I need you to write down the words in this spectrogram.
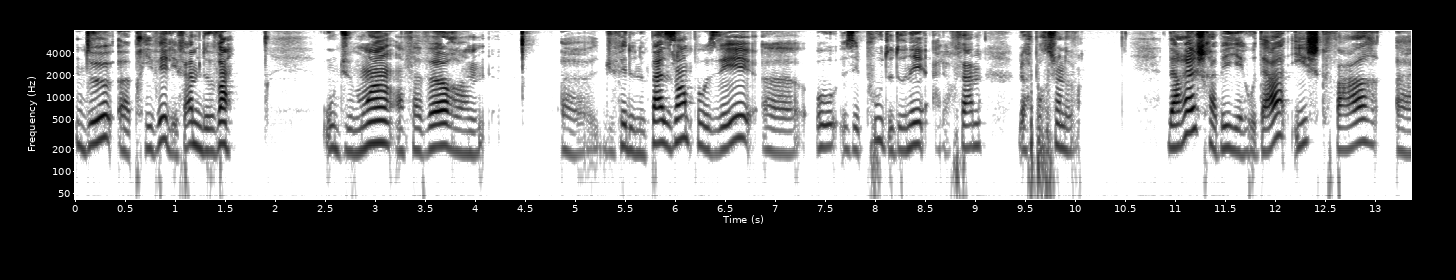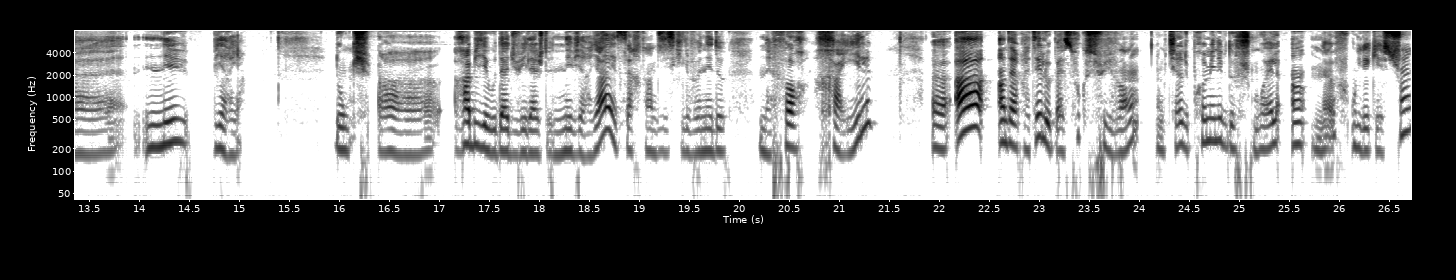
de euh, priver les femmes de vin, ou du moins en faveur euh, euh, du fait de ne pas imposer aux époux de donner à leurs femmes leur portion de vin. Daresh Rabbi Yehuda Ish Kfar euh, Neviria. Donc, euh, Rabbi Yehuda du village de Neviria, et certains disent qu'il venait de Nefor Chail, euh, a interprété le pasouk suivant, tiré du premier livre de Shmuel 1.9, où il est question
